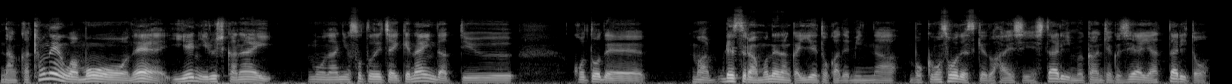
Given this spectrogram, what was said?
なんか去年はもうね、家にいるしかない、もう何も外出ちゃいけないんだっていうことで、まあレスラーもね、なんか家とかでみんな、僕もそうですけど配信したり、無観客試合やったりと、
